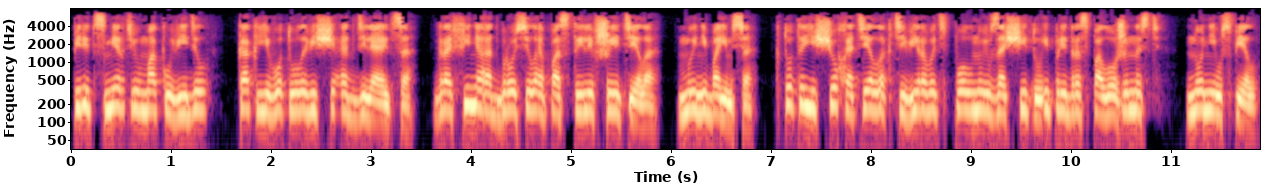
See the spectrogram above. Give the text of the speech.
Перед смертью маг увидел, как его туловище отделяется. Графиня отбросила опостылевшее тело. «Мы не боимся». Кто-то еще хотел активировать полную защиту и предрасположенность, но не успел.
